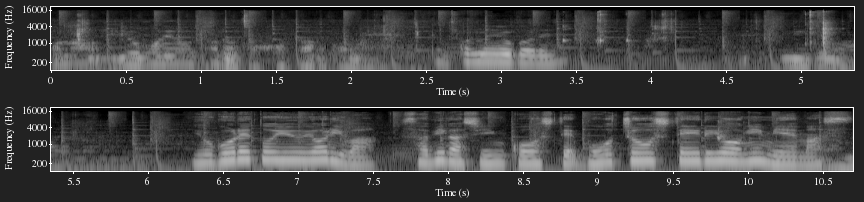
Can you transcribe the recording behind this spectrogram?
この汚れを取る方法ってあるかなこの汚れ汚れというよりは錆が進行して膨張しているように見えます。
